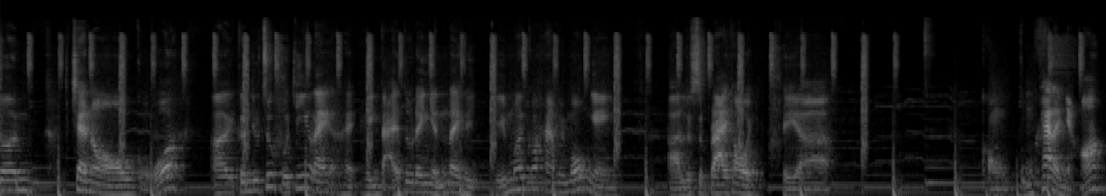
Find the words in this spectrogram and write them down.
kênh channel của à, kênh youtube của Chiến Nhất Lan hiện tại tôi đang nhìn ở đây thì chỉ mới có 21 ngàn uh, lượt subscribe thôi. Thì uh, còn cũng khá là nhỏ.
